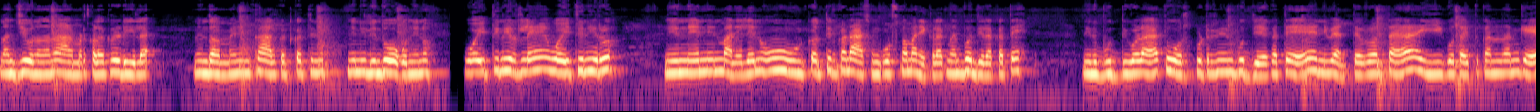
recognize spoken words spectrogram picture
ನನ್ನ ಜೀವನ ಹಾಳು ಮಾಡ್ಕೊಳಕ್ಕೆ ರೆಡಿ ಇಲ್ಲ. ನಿಂದ ಅಮ್ಮ ನಿನ್ನ ಕಾಲು ಕಟ್ಕೊತೀನಿ. ನೀನು ಇಲ್ಲಿಂದ ಹೋಗು ನೀನು. ಒಯ್ತೀನಿ ಇರಲೇ ಹೋಯ್ತೀನಿ ಇರು. ನೀನೇನು ನಿನ್ನ ಮನೇಲೇನು ಉಣ್ಕೊಂಡು ತಿನ್ಕೊಂಡು ಹಾಸನ ಕೂಡ್ಸ್ಕೊಂಡು ಮನೆ ಕಳಕ್ಕೆ ನಾನು ಬಂದಿಲ್ಲ ಕತೆ. ನಿನ್ನ ಬುದ್ಧಿಗಳ ತೋರಿಸ್ಬಿಟ್ರಿ ನಿನ್ನ ಬುದ್ಧಿ ಕತೆ? ನೀವು ಎಂಥವ್ರು ಅಂತ ಈಗ ಗೊತ್ತಾಯ್ತು ಕಣ್ ನನಗೆ.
